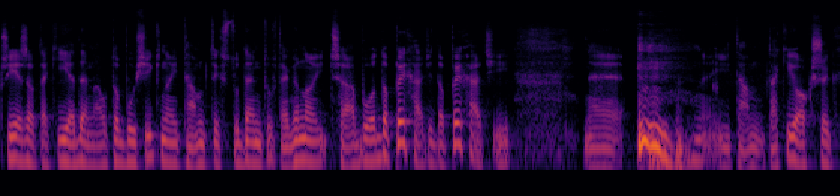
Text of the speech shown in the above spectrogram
przyjeżdżał taki jeden autobusik, no i tam tych studentów tego, no i trzeba było dopychać, dopychać i i tam taki okrzyk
